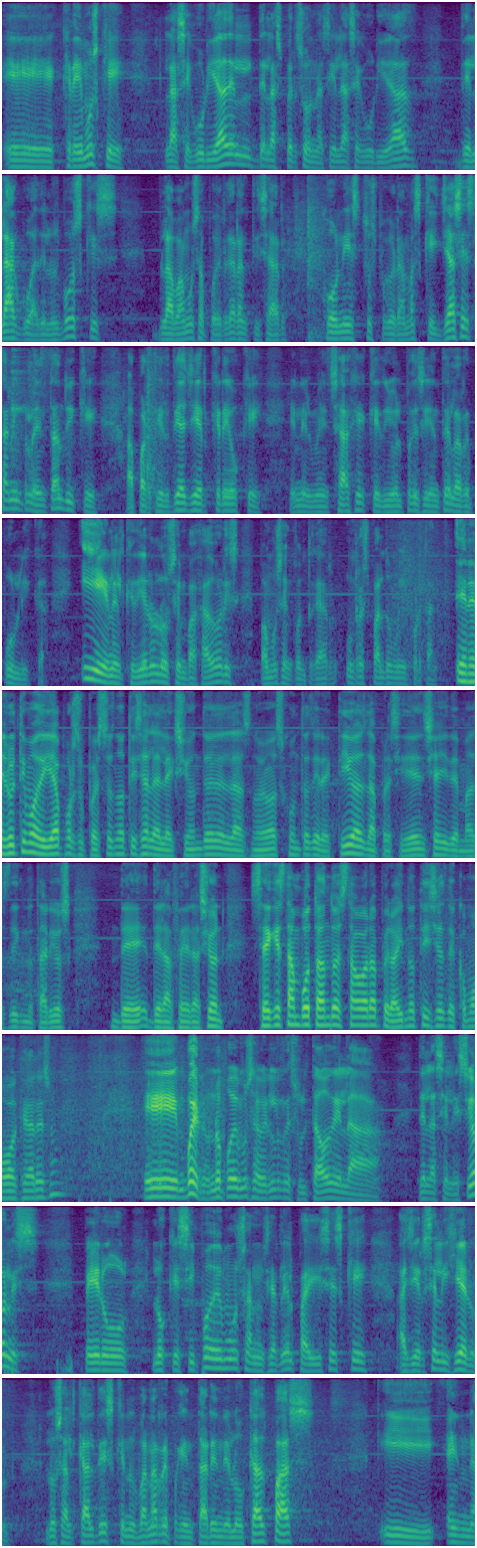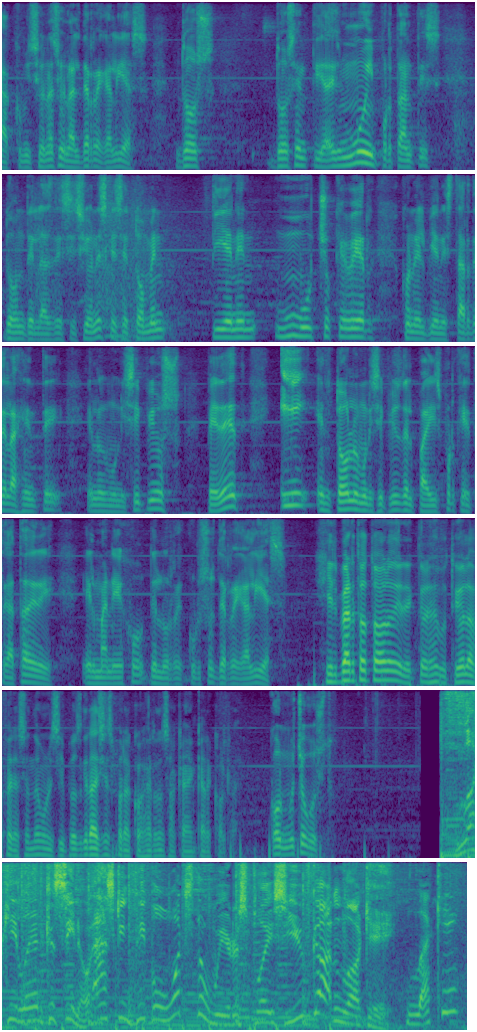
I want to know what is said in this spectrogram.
Eh, creemos que la seguridad de las personas y la seguridad del agua, de los bosques, la vamos a poder garantizar con estos programas que ya se están implementando y que a partir de ayer creo que en el mensaje que dio el presidente de la República y en el que dieron los embajadores vamos a encontrar un respaldo muy importante. En el último día, por supuesto, es noticia la elección de las nuevas juntas directivas, la presidencia y demás dignatarios de, la federación. Sé que están votando a esta hora, pero ¿hay noticias de cómo va a quedar eso? Eh, bueno, no podemos saber el resultado de, la, de las elecciones pero lo que sí podemos anunciarle al país es que ayer se eligieron los alcaldes que nos van a representar en el OCAD Paz y en la Comisión Nacional de Regalías, dos, dos entidades muy importantes donde las decisiones que se tomen tienen mucho que ver con el bienestar de la gente en los municipios PEDET y en todos los municipios del país porque trata de el manejo de los recursos de regalías. Gilberto Toro, director ejecutivo de la Federación de Municipios, gracias por acogernos acá en Caracol Radio. Con mucho gusto. Lucky Land Casino asking people what's the weirdest place you've gotten lucky. Lucky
